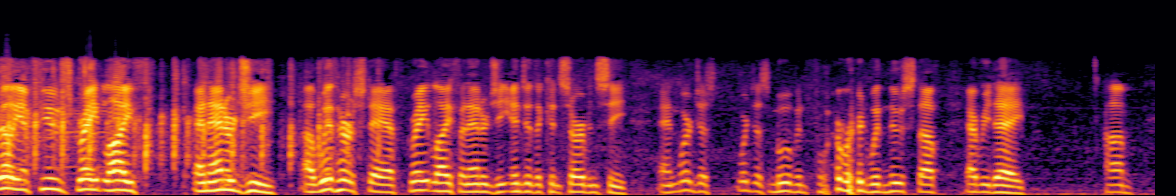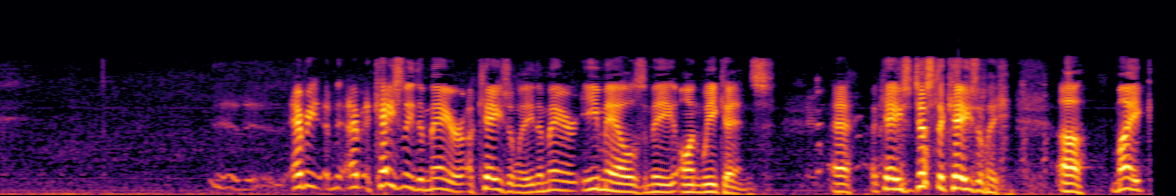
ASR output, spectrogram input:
really infused great life and energy uh, with her staff, great life and energy into the conservancy, and we're just we're just moving forward with new stuff every day. Um, every occasionally the mayor occasionally the mayor emails me on weekends, uh, occasion just occasionally. Uh, Mike,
